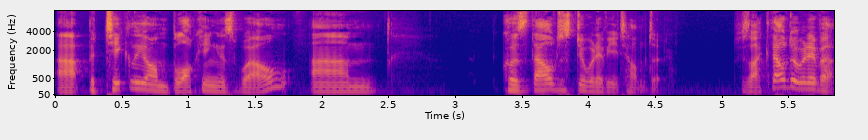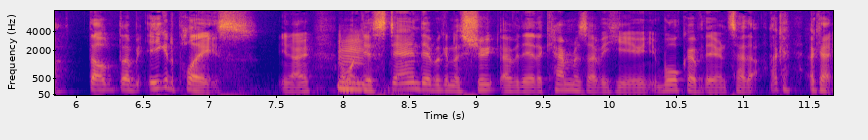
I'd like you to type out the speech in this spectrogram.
uh, particularly on blocking as well, because they'll just do whatever you tell them to. She's like, they'll do whatever. They'll, they'll be eager to please. You know, I want you to stand there. We're going to shoot over there. The camera's over here. You walk over there and say that. Okay, okay,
